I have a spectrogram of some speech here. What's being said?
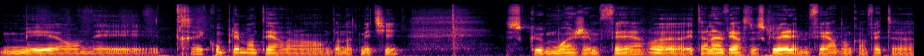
mais on est très complémentaires dans, dans notre métier. Ce que moi j'aime faire euh, est à l'inverse de ce qu'elle aime faire, donc en fait euh,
